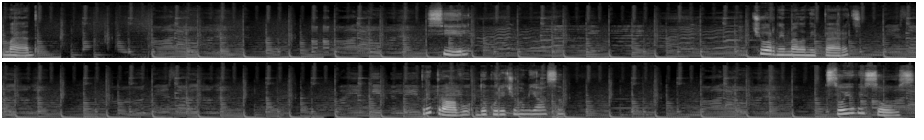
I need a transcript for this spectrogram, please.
мед, сіль, чорний мелений перець, приправу до курячого м'яса, соєвий соус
